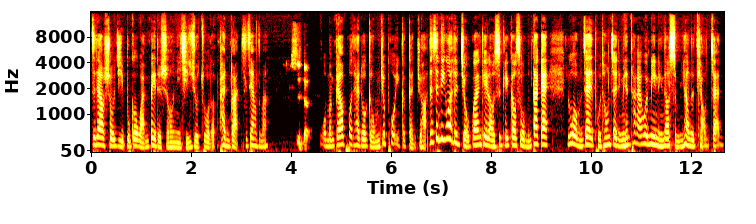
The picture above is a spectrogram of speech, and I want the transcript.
资料收集不够完备的时候，你其实就做了判断，是这样子吗？是的，我们不要破太多梗，我们就破一个梗就好。但是另外的九关，可以老师可以告诉我们，大概如果我们在普通症里面，大概会面临到什么样的挑战？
